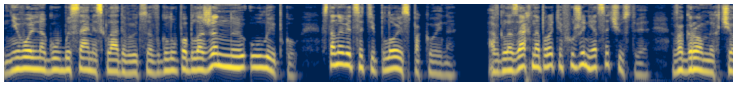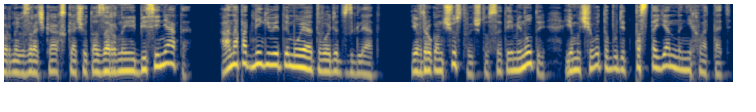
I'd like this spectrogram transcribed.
Невольно губы сами складываются в глупо-блаженную улыбку, становится тепло и спокойно. А в глазах напротив уже нет сочувствия. В огромных черных зрачках скачут озорные бесенята. Она подмигивает ему и отводит взгляд. И вдруг он чувствует, что с этой минуты ему чего-то будет постоянно не хватать.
